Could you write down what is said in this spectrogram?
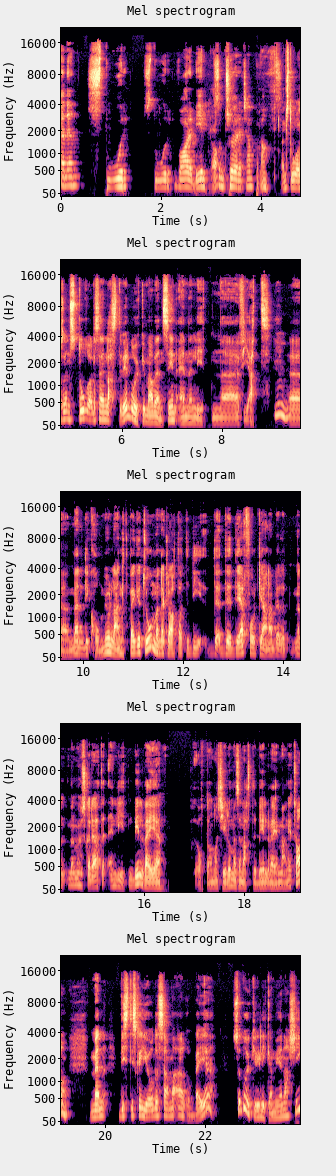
enn en stor, stor varebil Ja. som kjører kjempelangt. En stor, altså en, stor, altså en lastebil bruker mer bensin enn en liten uh, Fiat. Mm. Uh, men de kommer jo langt begge to. Men det er klart at de, det det er der folk gjerne blir litt Men, men vi må huske det at en liten bil veier 800 kg, mens en lastebil veier mange tonn. Men hvis de skal gjøre det samme arbeidet, så bruker de like mye energi.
